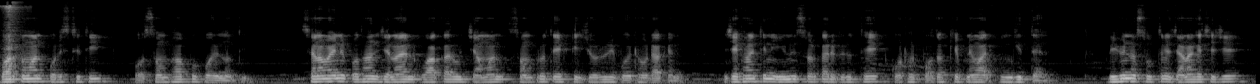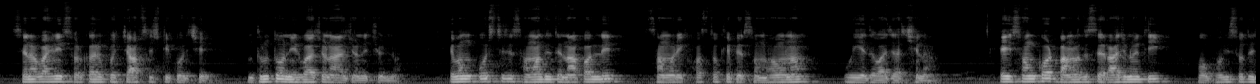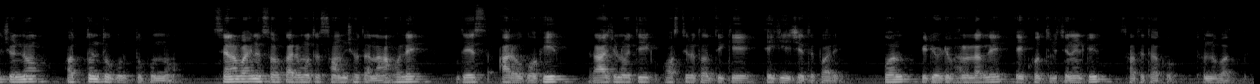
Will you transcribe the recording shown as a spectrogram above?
বর্তমান পরিস্থিতি ও সম্ভাব্য পরিণতি। সেনাবাহিনীর প্রধান জেনারেল ওয়াকারুজ্জামান সম্প্রতি একটি জরুরি বৈঠক ডাকেন, যেখানে তিনি ইউনিট সরকারের বিরুদ্ধে কঠোর পদক্ষেপ নেওয়ার ইঙ্গিত দেন। বিভিন্ন সূত্রে জানা গেছে যে, সেনাবাহিনী সরকারের উপর চাপ সৃষ্টি করছে দ্রুত নির্বাচন আয়োজনের জন্য এবং পরিস্থিতি সামাল দিতে না পারলে সামরিক হস্তক্ষেপের সম্ভাবনা উড়িয়ে দেওয়া যাচ্ছে না। এই সংকট বাংলাদেশের রাজনৈতিক ও ভবিষ্যতের জন্য অত্যন্ত গুরুত্বপূর্ণ। সেনাবাহিনী সরকারের মতো সমঝোতা না হলে দেশ আরও গভীর রাজনৈতিক অস্থিরতার দিকে এগিয়ে যেতে পারে। ভিডিওটি ভালো লাগলে এই ক্ষুদ্র চ্যানেলটির সাথে থাকো। ধন্যবাদ।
